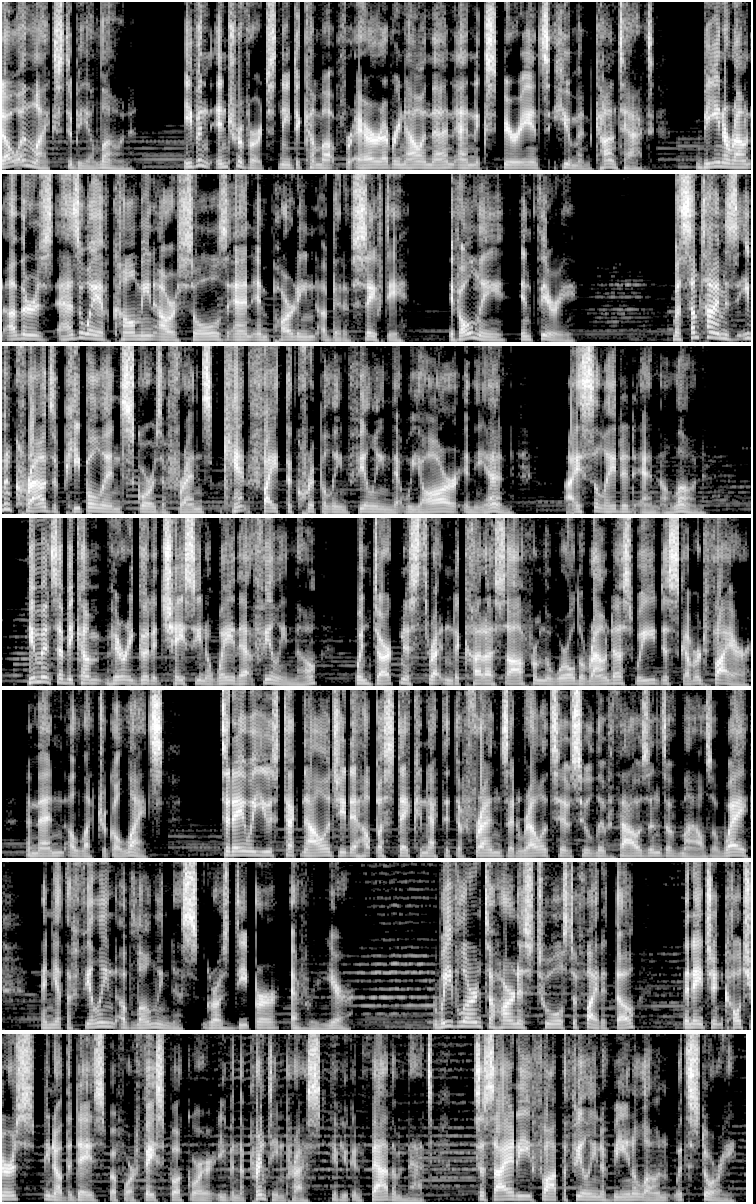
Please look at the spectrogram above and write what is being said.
No one likes to be alone. Even introverts need to come up for air every now and then and experience human contact. Being around others as a way of calming our souls and imparting a bit of safety, if only in theory. But sometimes, even crowds of people and scores of friends can't fight the crippling feeling that we are, in the end, isolated and alone. Humans have become very good at chasing away that feeling, though. When darkness threatened to cut us off from the world around us, we discovered fire and then electrical lights. Today, we use technology to help us stay connected to friends and relatives who live thousands of miles away, and yet the feeling of loneliness grows deeper every year. We've learned to harness tools to fight it, though. In ancient cultures, you know, the days before Facebook or even the printing press, if you can fathom that, society fought the feeling of being alone with story.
